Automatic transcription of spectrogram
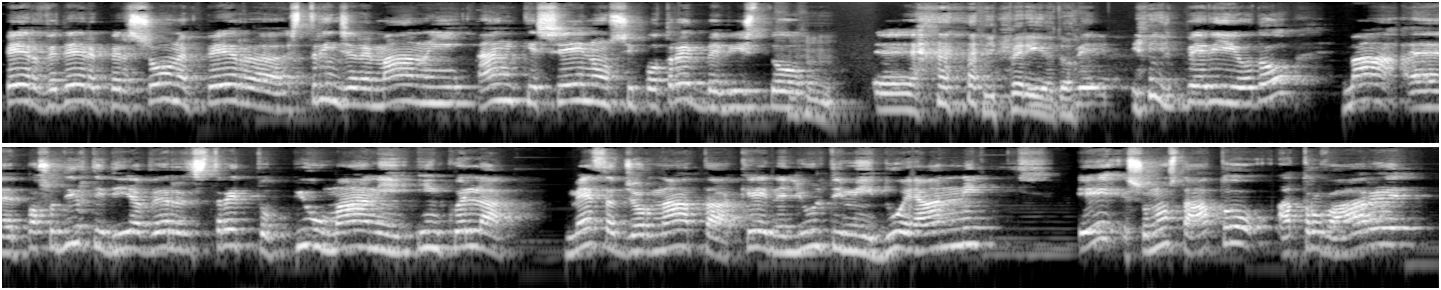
per vedere persone, per stringere mani, anche se non si potrebbe, visto eh, il periodo. il, il periodo ma eh, posso dirti di aver stretto più mani in quella mezza giornata che negli ultimi due anni e sono stato a trovare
